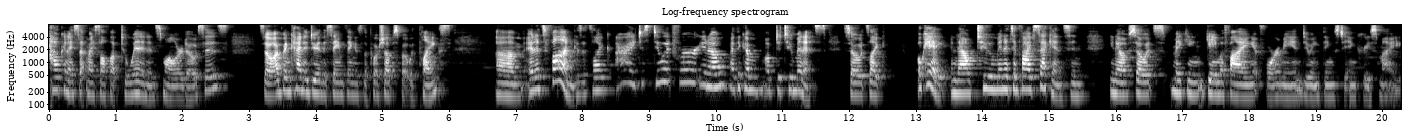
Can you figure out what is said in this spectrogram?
how can I set myself up to win in smaller doses? So I've been kind of doing the same thing as the push ups, but with planks. Um, and it's fun because it's like, all right, just do it for, you know, I think I'm up to two minutes. So it's like, okay, and now two minutes and five seconds. And, you know, so it's making gamifying it for me and doing things to increase my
